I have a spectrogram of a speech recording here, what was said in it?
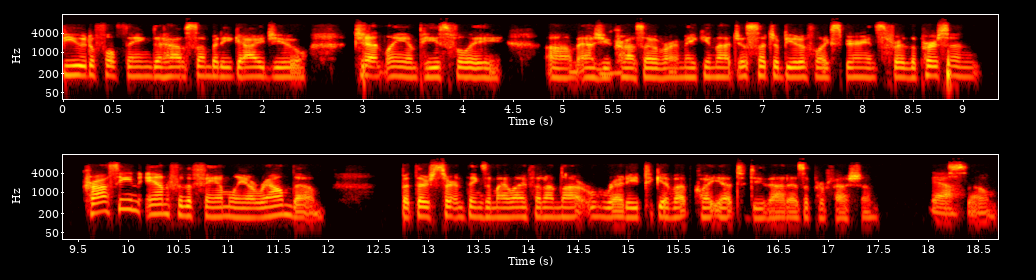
beautiful thing to have somebody guide you gently and peacefully um, as you mm-hmm. cross over, and making that just such a beautiful experience for the person crossing and for the family around them but there's certain things in my life that I'm not ready to give up quite yet to do that as a profession. Yeah. So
